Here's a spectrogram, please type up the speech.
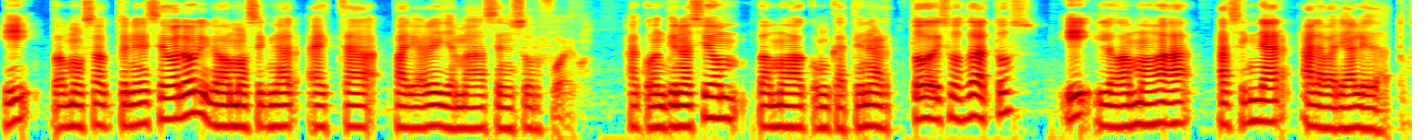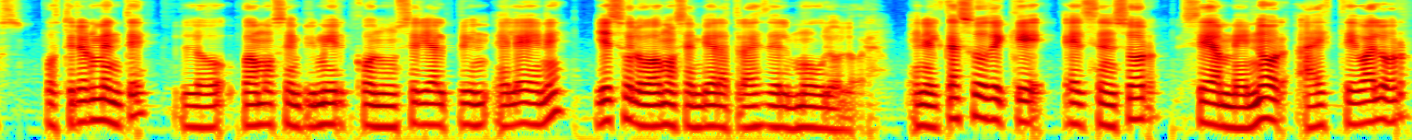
y vamos a obtener ese valor y lo vamos a asignar a esta variable llamada sensor fuego. A continuación vamos a concatenar todos esos datos y lo vamos a asignar a la variable datos. Posteriormente lo vamos a imprimir con un serial print ln y eso lo vamos a enviar a través del módulo LoRa. En el caso de que el sensor sea menor a este valor,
